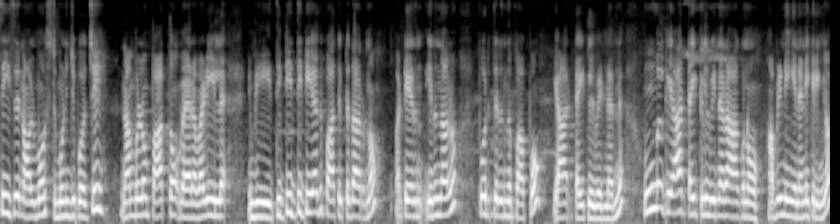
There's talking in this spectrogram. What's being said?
சீசன் ஆல்மோஸ்ட் முடிஞ்சு போச்சு. நம்மளும் பார்த்தோம் வேறு வழி இல்லை. இப்படி திட்டி திட்டியாவது பார்த்துக்கிட்டு தான் இருந்தோம். பட் இருந் இருந்தாலும் பொறுத்திருந்து பார்ப்போம் யார் டைட்டில் வின்னர்னு உங்களுக்கு யார் டைட்டில் வின்னர் ஆகணும் அப்படின்னு நீங்கள் நினைக்கிறீங்களோ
